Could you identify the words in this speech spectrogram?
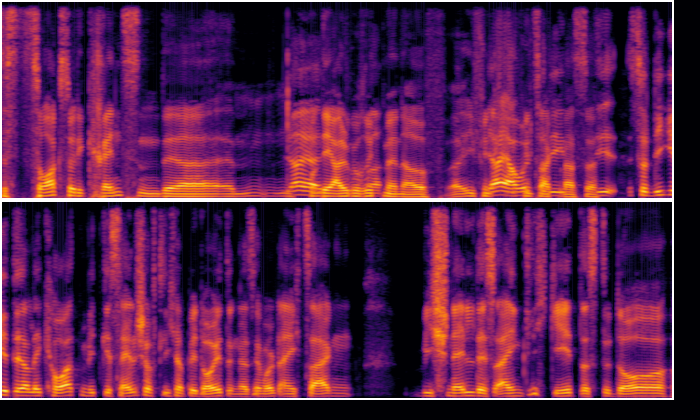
das zeigt so die Grenzen der, ähm, ja, ja, von den Algorithmen super. auf. Äh, ich finde ja, ja, klasse. Die, so digitale Karten mit gesellschaftlicher Bedeutung. Also er wollte eigentlich sagen, wie schnell das eigentlich geht, dass du da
